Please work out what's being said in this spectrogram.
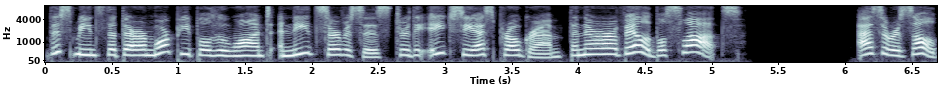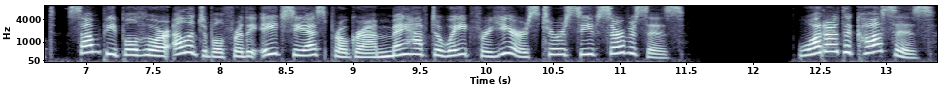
This means that there are more people who want and need services through the HCS program than there are available slots. As a result, some people who are eligible for the HCS program may have to wait for years to receive services. What are the causes?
